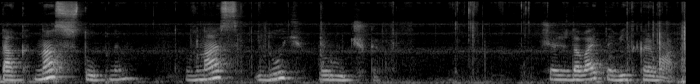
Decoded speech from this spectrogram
Так, наступним в нас йдуть ручки. Що ж, давайте відкривати.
